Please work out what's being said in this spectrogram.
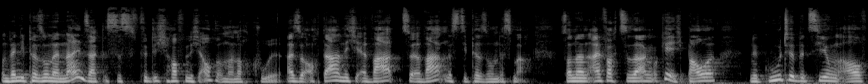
und wenn die Person dann Nein sagt, ist es für dich hoffentlich auch immer noch cool. Also auch da nicht erwart zu erwarten, dass die Person das macht, sondern einfach zu sagen, okay, ich baue eine gute Beziehung auf,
